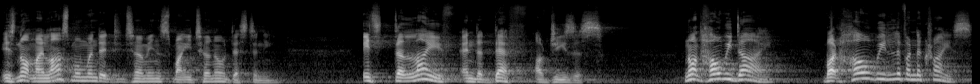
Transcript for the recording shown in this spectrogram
it's not my last moment that determines my eternal destiny. It's the life and the death of Jesus. Not how we die, but how we live under Christ.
